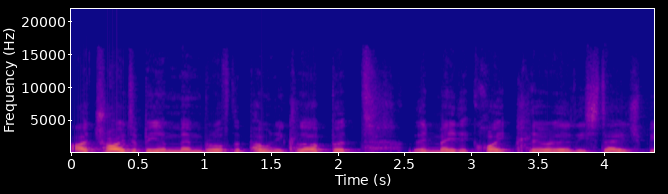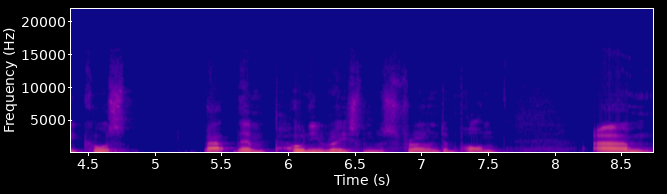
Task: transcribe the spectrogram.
I tried to be a member of the pony club, but they made it quite clear at early stage because back then pony racing was frowned upon. Um,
